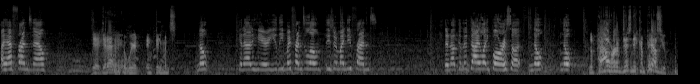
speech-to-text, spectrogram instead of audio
I have friends now. Yeah, get out of here, weird ink demons. Nope. Get out of here. You leave my friends alone. These are my new friends. They're not gonna die like Boris. Uh, nope. Nope. The power of Disney compels you.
